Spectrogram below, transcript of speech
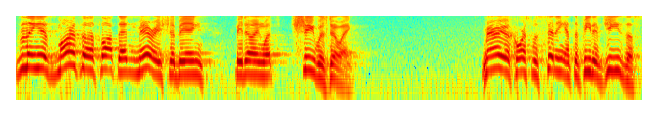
The thing is, Martha thought that Mary should being, be doing what she was doing. Mary, of course, was sitting at the feet of Jesus,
